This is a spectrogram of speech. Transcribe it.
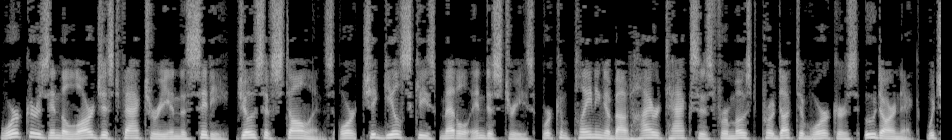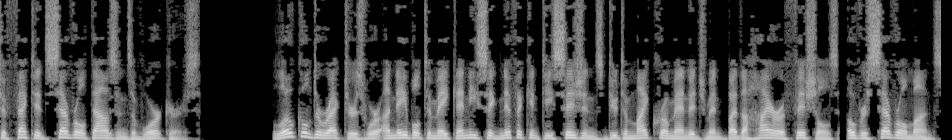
Workers in the largest factory in the city, Joseph Stalin's or Cegielski's metal industries, were complaining about higher taxes for most productive workers which affected several thousands of workers. Local directors were unable to make any significant decisions due to micromanagement by the higher officials. Over several months,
